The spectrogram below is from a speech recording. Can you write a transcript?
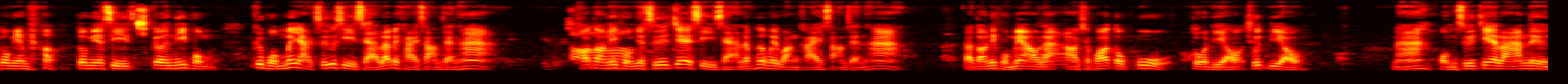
ตัวเมียไม่เอาตัวเมียสี่เกินนี้ผม คือผมไม่อยากซื้อสี่แสนแล้วไปขายสามแสนห้าเพราะตอนนี้ผมจะซื้อเจ้สี่แสนแล้วเพิ่มไปหวังขายสามแสนห้าแต่ตอนนี้ผมไม่เอาแล้วเอาเฉพาะตัวผู้ตัวเดียวชุดเดียว นะ ผมซื้อเจ้ล้านหนึ่ง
